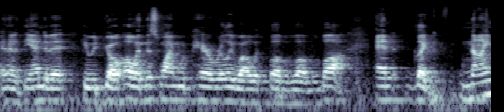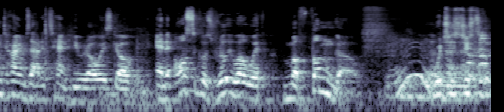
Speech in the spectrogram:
and then at the end of it, he would go, "Oh, and this wine would pair really well with blah blah blah blah blah." And like nine times out of ten, he would always go, "And it also goes really well with mofongo," mm. which is just an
